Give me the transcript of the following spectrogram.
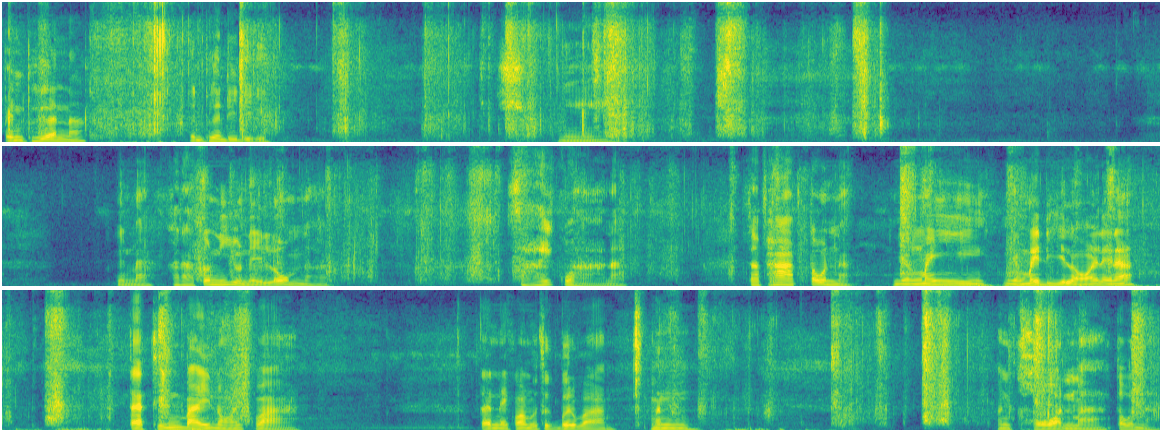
เป็นเพื่อนนะ เป็นเพื่อนที่ดี นี่ เห็นไหมขนาดต้นนี้อยู่ในร่มนะครับ ซ้ายกว่านะ สภาพต้นอะ ยังไม่ยังไม่ดีร้อยเลยนะ แต่ทิ้งใบน้อยกว่า แต่ในความรู้สึกเบิร์ดว่ามัน มันคอนมาต้นอะ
